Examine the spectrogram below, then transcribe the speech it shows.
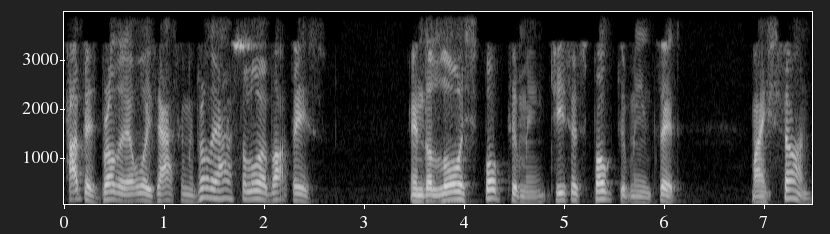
Had this brother always asking me, brother, ask the Lord about this. And the Lord spoke to me. Jesus spoke to me and said, my son,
